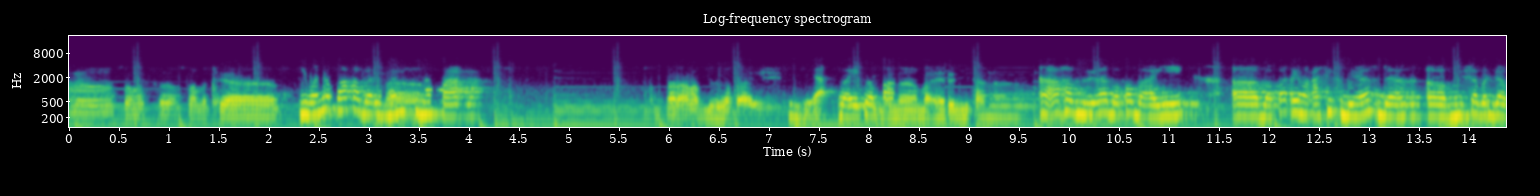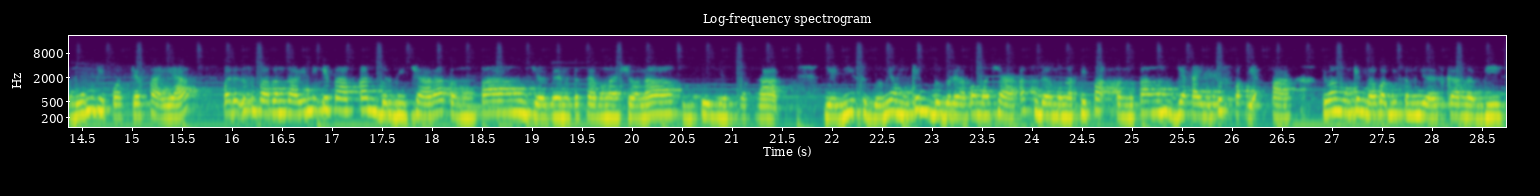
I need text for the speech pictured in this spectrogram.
Halo, selamat siang. Selamat siang. Gimana Pak kabarnya? Kenapa? Bentar, Alhamdulillah baik. Ya, baik Bapak. Gimana Mbak Erin di sana? Ah, Alhamdulillah Bapak baik. Uh, Bapak terima kasih sebenarnya sudah uh, bisa bergabung di podcast saya. Pada kesempatan kali ini kita akan berbicara tentang jaminan kesehatan nasional untuk masyarakat. Jadi sebelumnya mungkin beberapa masyarakat sudah mengerti Pak tentang JKN itu seperti apa. Cuma mungkin Bapak bisa menjelaskan lebih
